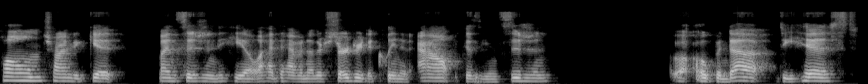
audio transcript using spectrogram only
home trying to get my incision to heal. I had to have another surgery to clean it out because the incision uh, opened up, dehisced.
